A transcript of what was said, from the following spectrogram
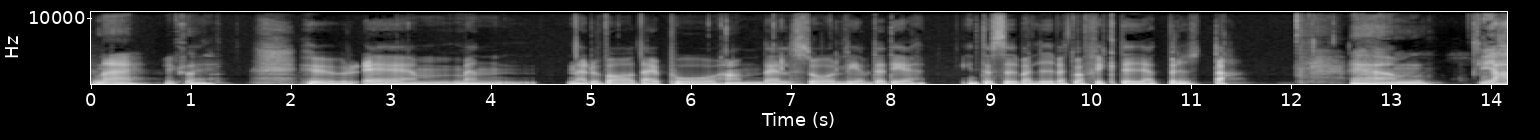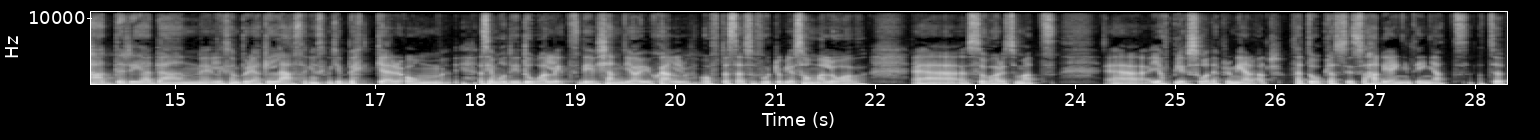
Nej, exakt. Nej. Hur, eh, men när du var där på Handels och levde det intensiva livet, vad fick dig att bryta? Um, jag hade redan liksom börjat läsa ganska mycket böcker om, alltså jag mådde ju dåligt, det kände jag ju själv. Ofta så, så fort det blev sommarlov eh, så var det som att eh, jag blev så deprimerad. För att då plötsligt så hade jag ingenting att, att typ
